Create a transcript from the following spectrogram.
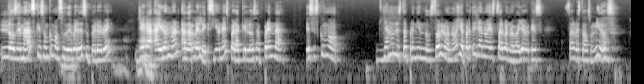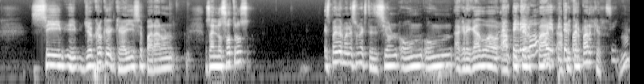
Los demás, que son como su deber de superhéroe, llega Iron Man a darle lecciones para que los aprenda. Eso es como, ya no lo está aprendiendo solo, ¿no? Y aparte ya no es salva Nueva York, es salva Estados Unidos. Sí, y yo creo que, que ahí separaron. O sea, en los otros, Spider-Man es una extensión o un, o un agregado a, Un a Peter, Par- de a Peter Peter Parker, Parker. sí. ¿no?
